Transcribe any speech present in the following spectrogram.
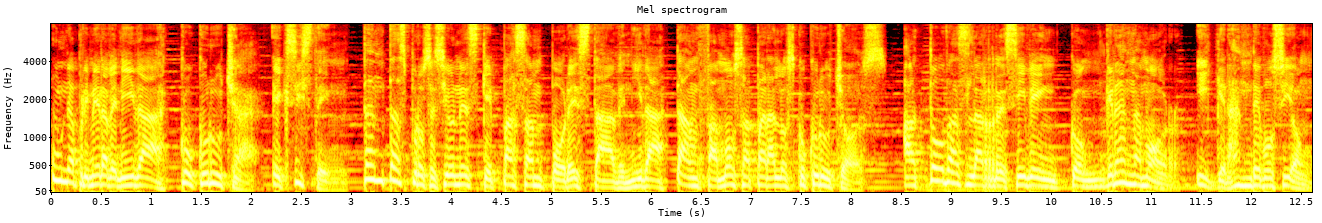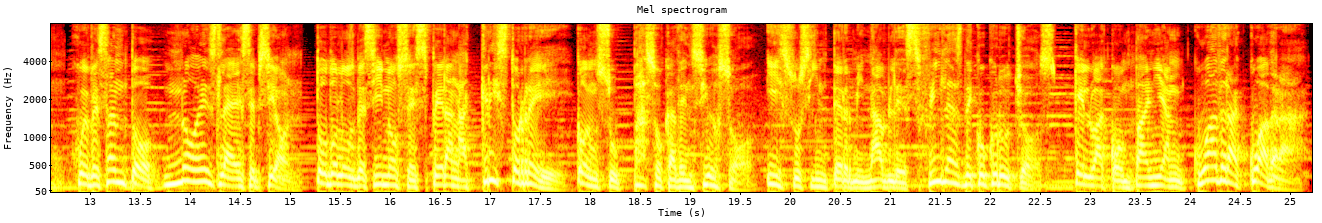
una primera avenida Cucurucha. Existen tantas procesiones que pasan por esta avenida tan famosa para los cucuruchos. A todas las reciben con gran amor y gran devoción. Jueves Santo no es la excepción. Todos los vecinos esperan a Cristo Rey con su paso cadencioso y sus interminables filas de cucuruchos que lo acompañan cuadra a cuadra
